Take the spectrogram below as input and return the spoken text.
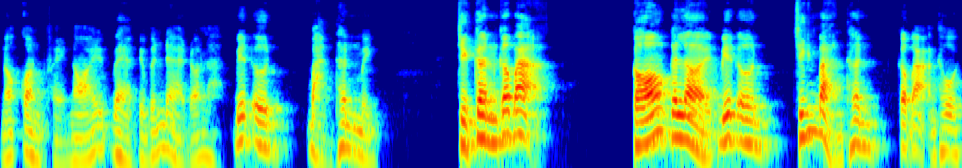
nó còn phải nói về cái vấn đề đó là biết ơn bản thân mình. Chỉ cần các bạn có cái lời biết ơn chính bản thân các bạn thôi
